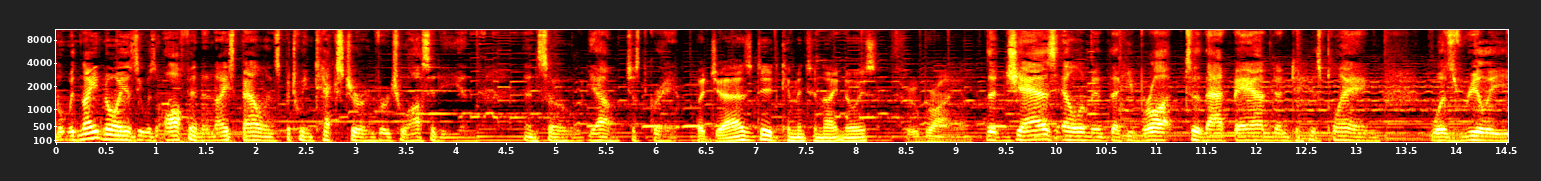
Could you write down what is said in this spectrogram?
But with Nightnoise, it was often a nice balance between texture and virtuosity. And, and so, yeah, just great. But jazz did come into Nightnoise through Brian. The jazz element that he brought to that band and to his playing was really,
